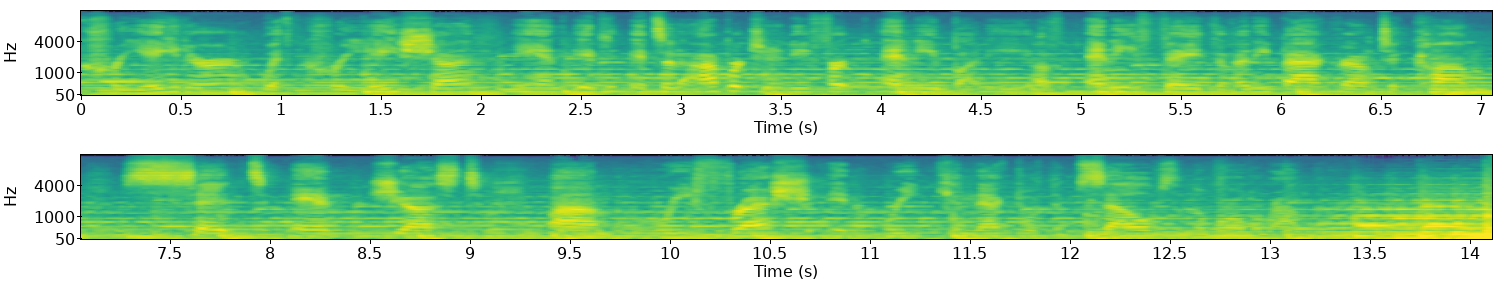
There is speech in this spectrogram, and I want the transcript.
Creator, with creation, and it, it's an opportunity for anybody of any faith, of any background to come, sit, and just um, refresh and reconnect with themselves and the world around them.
